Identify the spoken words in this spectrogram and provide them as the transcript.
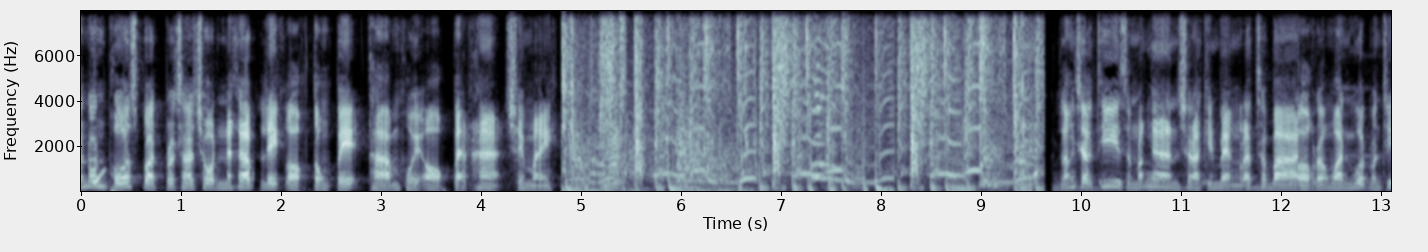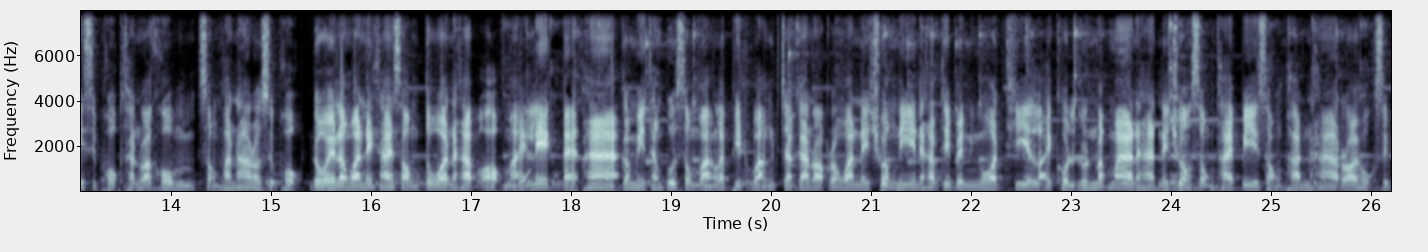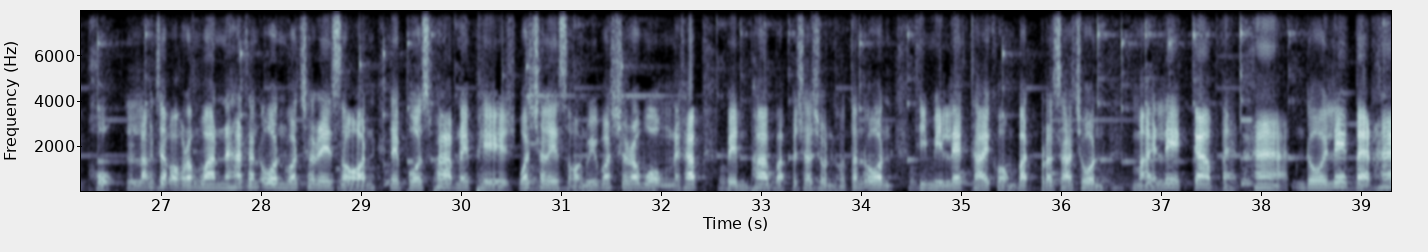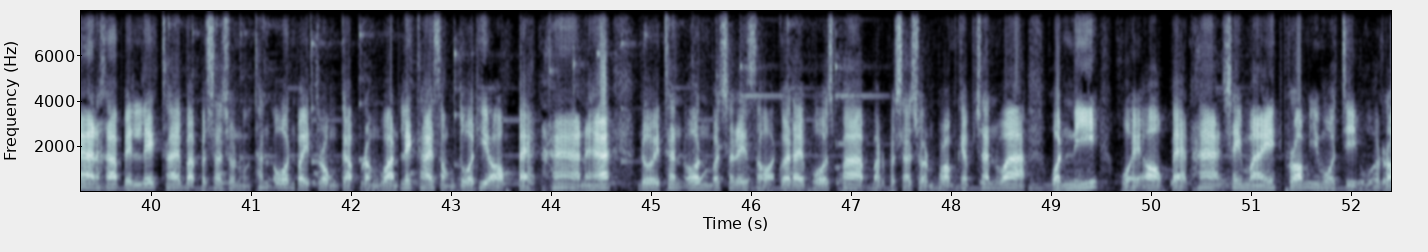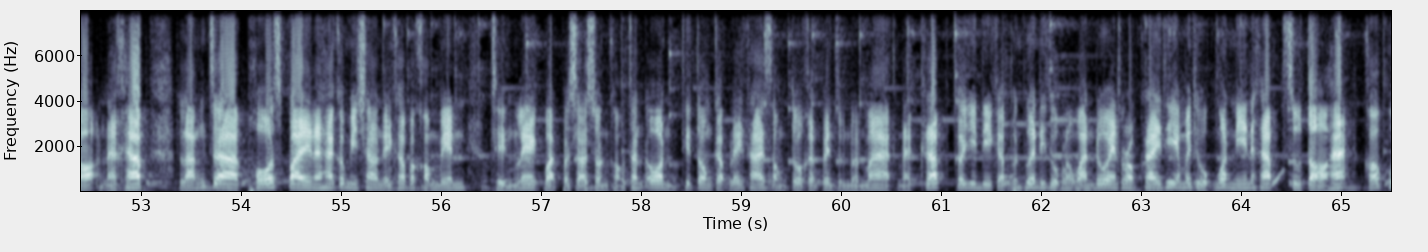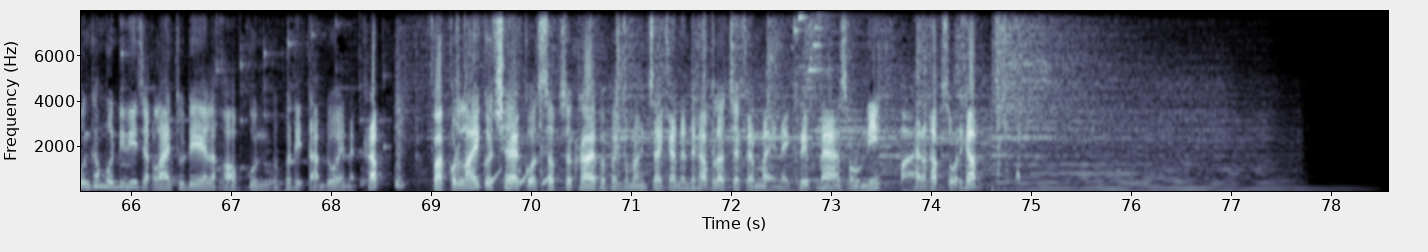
ถนนโพสต์บัตรประชาชนนะครับ เลขออกตรงเป๊ะถามหวยออก 85 ใช่ไหม หลังจากที่สำนักงานฉลากกินแบ่งรัฐบาลออกรางวัลงวดวันที่ 16 ธันวาคม 2516 โดยรางวัลเลขท้าย 2 ตัวนะครับ ออกหมายเลข 85 ก็มีทั้งผู้สมหวังและผิดหวังจากการออกรางวัลในช่วงนี้นะครับ ที่เป็นงวดที่หลายคนลุ้นมากๆนะฮะในช่วงส่งท้ายปี 2566 และหลังจากออกรางวัลนะฮะท่านอ้นวัชเรศรได้โพสต์ภาพในเพจ วัชเรศรวิวัชรวงศ์นะครับเป็นภาพบัตรประชาชนของท่านอ้น ที่มีเลขท้ายของบัตรประชาชน หมายเลข 985 โดยเลข 85 นะครับเป็นเลขท้ายบัตรประชาชนของท่านอ้นไปตรงกับรางวัลเลขท้าย 2 ตัวที่ออก 85 นะฮะ โดยท่านอ้นวัชเรศรก็ได้โพสต์ภาพบัตรประชาชนพร้อมแคปชั่นว่า วันนี้หวยออก 85 ใช่ไหม พร้อมอีโมจิหัวเราะนะครับ หลังจากโพสต์ไปนะฮะก็มีชาวเน็ตเข้ามาคอมเมนต์ถึงเลขบัตรประชาชนของท่านอ้น ที่ตรงกับเลขท้าย 2 ตัวกันเป็นจำนวนมากนะครับก็ยินดีกับเพื่อนๆที่ถูกรางวัลด้วยสำหรับใครที่ยังไม่ถูกงวดนี้นะครับสู้ต่อฮะขอบคุณข้อมูลดีๆจาก Line Today และขอบคุณเพื่อนๆติดตามด้วยนะครับ ฝากกดไลค์ กดแชร์ กด Subscribe เพื่อเป็นกำลังใจกันด้วยนะครับ แล้วเจอกันใหม่ในคลิปหน้าสำหรับวันนี้ ไปแล้วครับ สวัสดีครับ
